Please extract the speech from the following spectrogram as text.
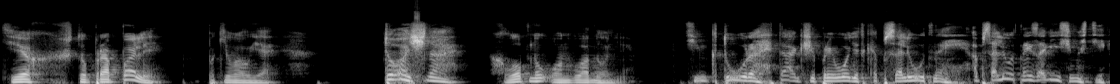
«Тех, что пропали?» — покивал я. «Точно!» — хлопнул он в ладони. Тинктура также приводит к абсолютной, абсолютной зависимости.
